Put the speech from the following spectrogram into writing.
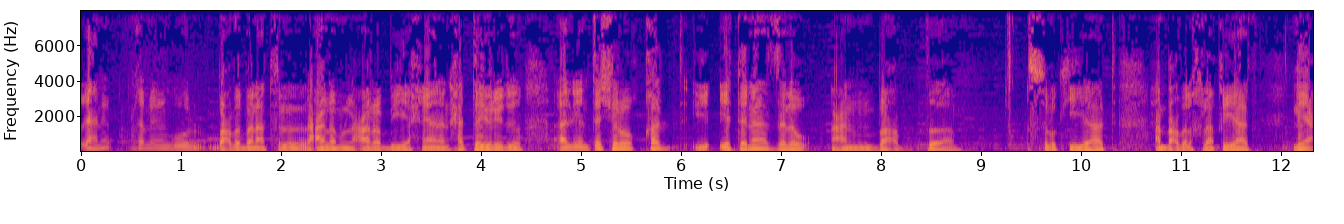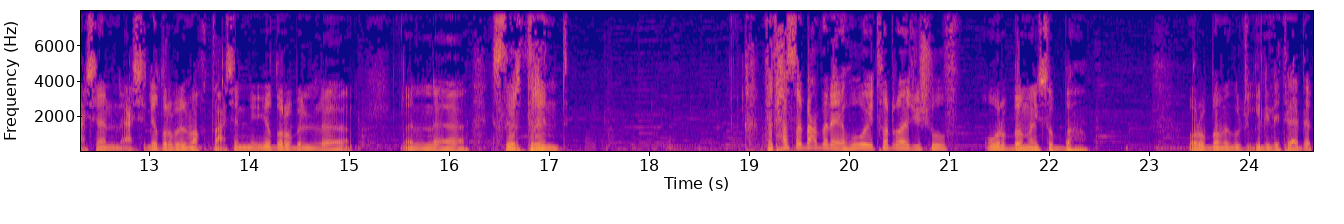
يعني خلينا نقول بعض البنات في العالم العربي أحيانا حتى يريدوا أن ينتشروا قد يتنازلوا عن بعض السلوكيات عن بعض الأخلاقيات. ليه؟ عشان عشان يضرب المقطع عشان يضرب ال يصير ترند فتحصل بعضنا هو يتفرج يشوف وربما يسبها وربما يقول قليلة الأدب.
